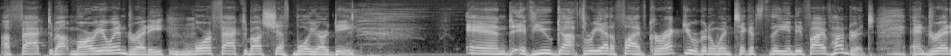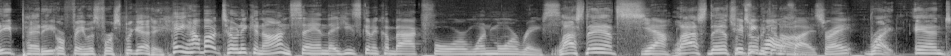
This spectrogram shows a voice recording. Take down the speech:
a fact about Mario Andretti, Mm-hmm. or a fact about Chef Boyardee. And if you got three out of five correct, you were going to win tickets to the Indy 500. Andretti, Petty, or famous for spaghetti. Hey, how about Tony Kanaan saying that he's going to come back for one more race? Last dance. Yeah. Last dance with if he Tony Kanaan. qualifies, right? Right. And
